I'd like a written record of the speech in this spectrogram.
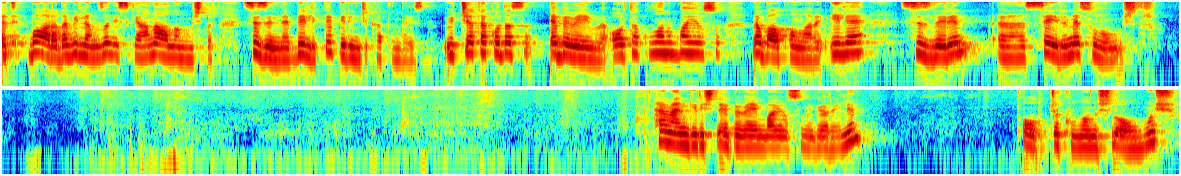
Evet bu arada villamızın iskanı alınmıştır. Sizinle birlikte birinci katındayız. 3 yatak odası, ebeveyn ve ortak kullanım banyosu ve balkonları ile sizlerin e, seyrine sunulmuştur. Hemen girişte ebeveyn banyosunu görelim. Oldukça kullanışlı olmuş.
